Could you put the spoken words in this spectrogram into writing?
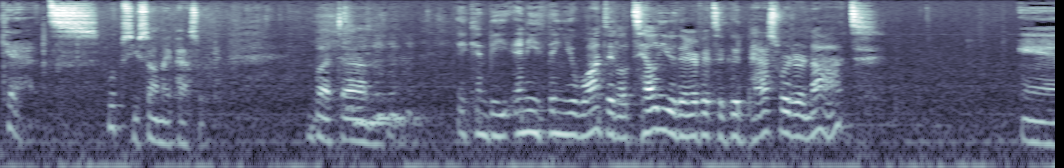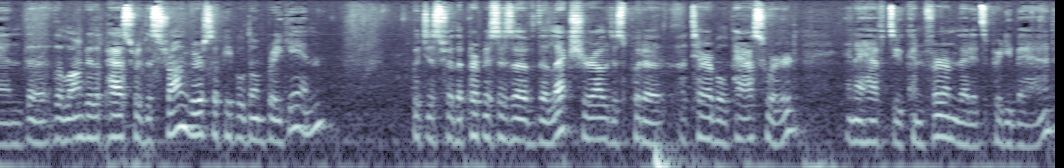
cats. Whoops, you saw my password. But um, it can be anything you want. It'll tell you there if it's a good password or not. And the, the longer the password, the stronger, so people don't break in. But just for the purposes of the lecture, I'll just put a, a terrible password, and I have to confirm that it's pretty bad.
